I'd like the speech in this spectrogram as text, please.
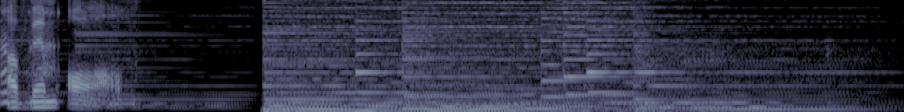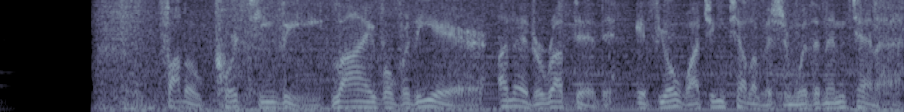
of them all. Follow Court TV live over the air, uninterrupted. If you're watching television with an antenna,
